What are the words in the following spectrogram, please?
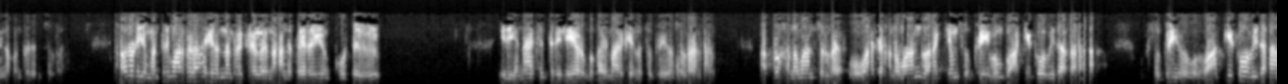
என்ன பண்றதுன்னு சொல்றான். அவனுடைய மந்திரிமார்களாக இருந்திருக்கிற நாலு பேரையும் கூட்டு இது என்ன ஆச்சுன்னு தெரியலையே ரொம்ப பயமா இருக்கேன்னு சுக்ரீவன் சொல்றாங்க அப்போ ஹனுமான் சொல்ற ஒவ்வாறு ஹனுமான் வாக்கியம் சுக்ரீவம் வாக்கிய கோவிதா சுக்ரீவ வாக்கிய கோவிதா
